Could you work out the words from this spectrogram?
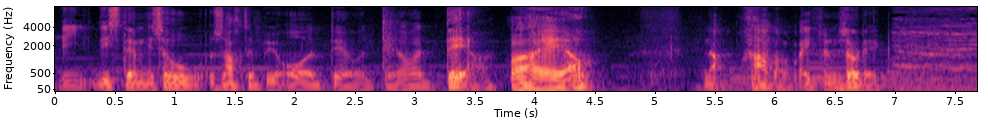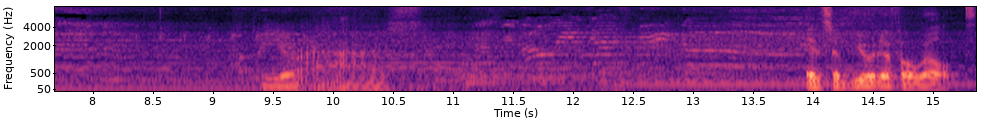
Die, die stem is zo zacht en puur. Oh, deel, deel, deel. Wow. Nou, gaan we. Ik vind hem zo dik. Your eyes. It's a beautiful world.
